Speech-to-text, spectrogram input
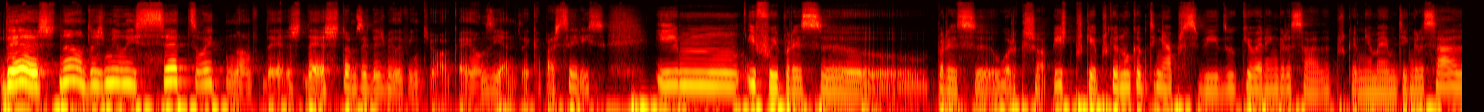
10, não, 2007, 8, 9, 10, 10, estamos em 2021, ok, 11 anos, é capaz de ser isso. E, e fui para esse, para esse workshop. Isto porquê? Porque eu nunca me tinha percebido que eu era engraçada, porque a minha mãe é muito engraçada,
